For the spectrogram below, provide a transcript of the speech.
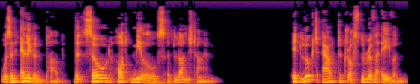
was an elegant pub that sold hot meals at lunchtime. It looked out across the River Avon.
